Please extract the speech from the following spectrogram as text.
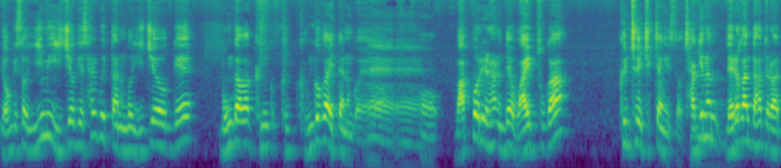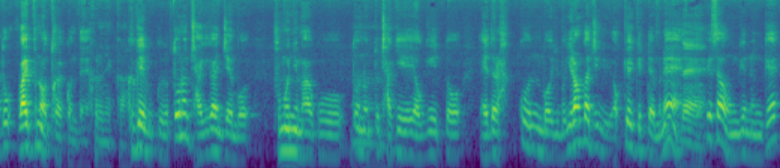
여기서 이미 이 지역에 살고 있다는 건 이 지역에 뭔가가 근거, 그, 근거가 있다는 거예요. 예, 예. 어, 맞벌이를 하는데 와이프가 근처에 직장이 있어. 자기는 음. 내려간다 하더라도 와이프는 어떡할 건데. 그러니까. 그게 그- 또는 자기가 이제 뭐 부모님하고 또는 음. 또 자기 여기 또 애들 학군 뭐, 뭐 이런 가지 엮여 있기 때문에 네. 회사 옮기는 게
